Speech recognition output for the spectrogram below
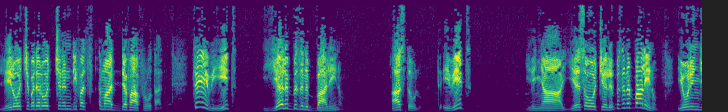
ሌሎች በደሎችን እንዲፈጽም አደፋፍሮታል። ትዕቢት የልብ ዝንባሌ ነው። አስተውሉ ትዕቢት የእኛ የሰዎች የልብ ዝንባሌ ነው። ይሁን እንጂ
